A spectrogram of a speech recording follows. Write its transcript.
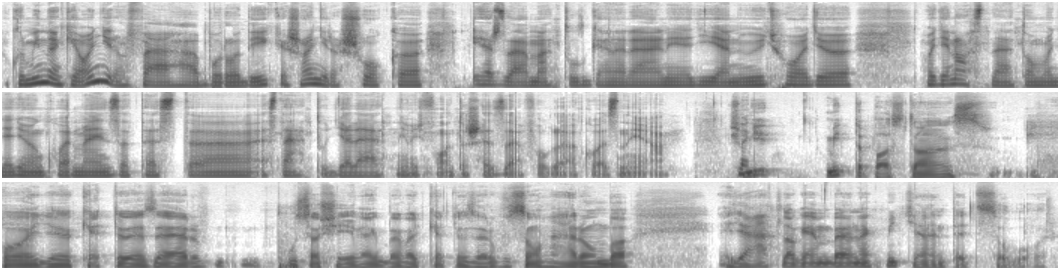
akkor mindenki annyira felháborodik, és annyira sok érzelmet tud generálni egy ilyen ügy, hogy, hogy én azt látom, hogy egy önkormányzat ezt, ezt át tudja látni, hogy fontos ezzel foglalkoznia. És mit, Mit tapasztalsz, hogy 2020-as években, vagy 2023-ban egy átlagembernek mit jelent egy szobor?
